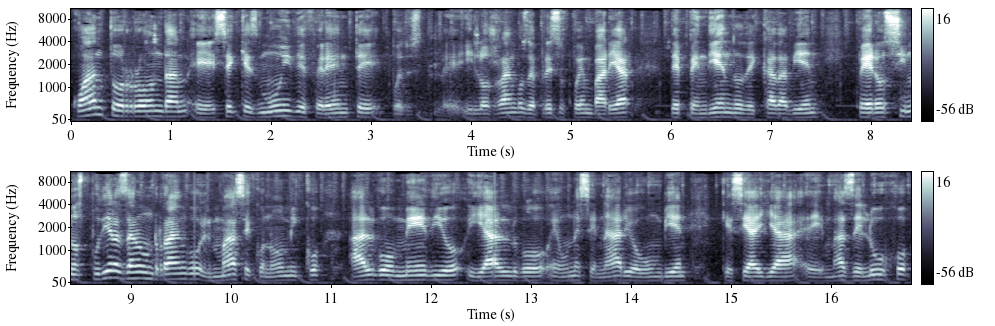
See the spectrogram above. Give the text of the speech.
¿cuánto rondan? Eh, sé que es muy diferente, pues, eh, y los rangos de precios pueden variar dependiendo de cada bien. Pero si nos pudieras dar un rango, el más económico, algo medio y algo en un escenario o un bien que sea ya eh, más de lujo,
